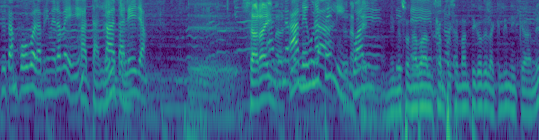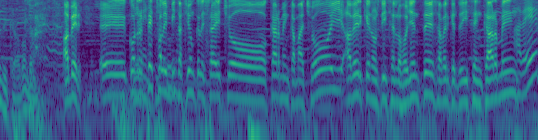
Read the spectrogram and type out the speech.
Yo tampoco, la primera vez, ¿eh? Cataleya. Cataleya. Saraima. Ah, de una peli. De una ¿Cuál? peli. A mí me sonaba el campo semántico de la clínica médica. vamos. A ver, eh, con respecto a la invitación que les ha hecho Carmen Camacho hoy, a ver qué nos dicen los oyentes, a ver qué te dicen Carmen. A ver.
